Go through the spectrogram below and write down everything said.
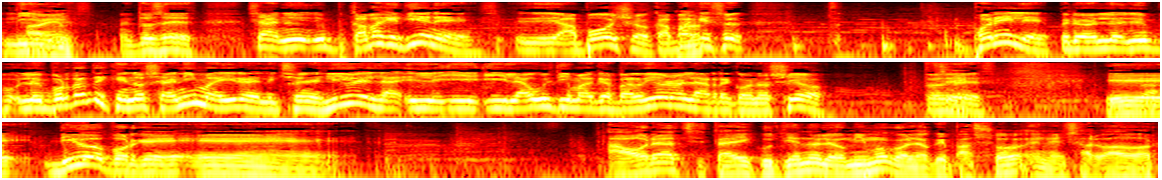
libres. Entonces, o sea, capaz que tiene eh, apoyo, capaz Ah. que eso... Ponele, pero lo, lo- lo importante es que no se anima a ir a elecciones libres la- y, la última que perdió no la reconoció. Entonces, Eh, Digo porque eh, ahora se está discutiendo lo mismo con lo que pasó en El Salvador,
